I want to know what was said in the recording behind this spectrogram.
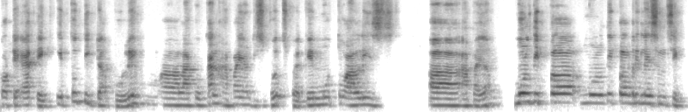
kode etik itu tidak boleh melakukan apa yang disebut sebagai mutualis eh, apa ya multiple multiple relationship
